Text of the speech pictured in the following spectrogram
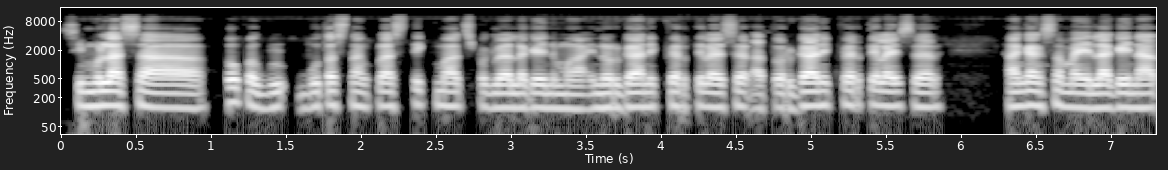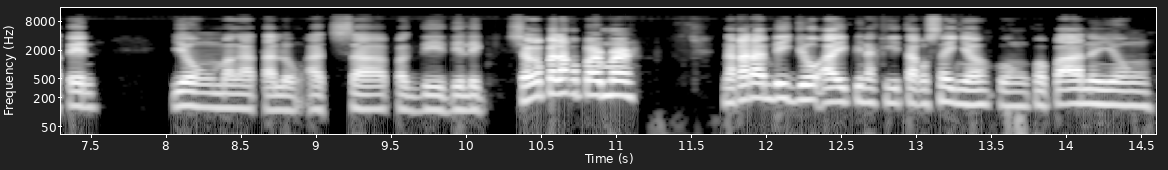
Simula sa oh, pagbutas ng plastic mats, paglalagay ng mga inorganic fertilizer at organic fertilizer hanggang sa may lagay natin yung mga talong at sa pagdidilig. Siya ka pala ka farmer. Nakaraang video ay pinakita ko sa inyo kung paano yung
